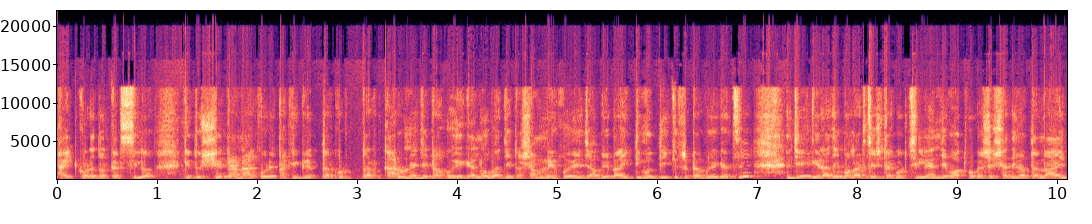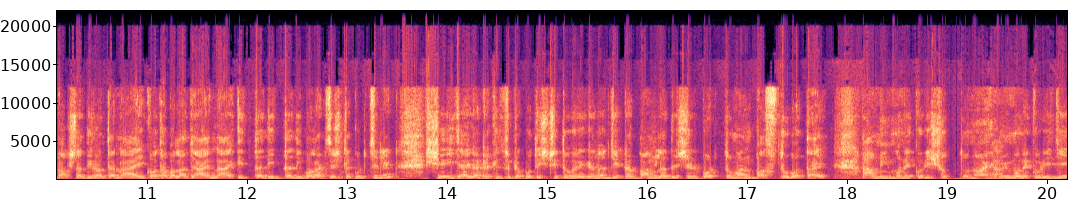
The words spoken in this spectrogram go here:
ফাইট করা দরকার ছিল। কিন্তু সেটা না করে তাকে গ্রেপ্তার করতার কারণে যেটা হয়ে গেল বা যেটা সামনে হয়ে যাবে বা ইতিমধ্যেই কিছুটা হয়ে গেছে যে এরা যে বলার চেষ্টা করছিলেন যে মত প্রকাশের স্বাধীনতা নাই বাক স্বাধীনতা নাই কথা বলা যায় না ইত্যাদি ইত্যাদি বলার চেষ্টা করছিলেন সেই জায়গাটা কিছুটা প্রতিষ্ঠিত হয়ে গেল যেটা বাংলাদেশের বর্তমান বাস্তবতায় আমি মনে করি সত্য নয়। আমি মনে করি যে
